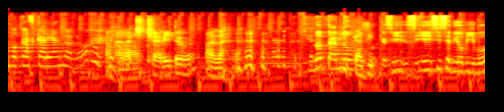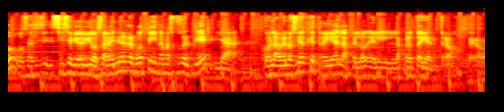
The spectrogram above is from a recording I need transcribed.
Como cascareando, ¿no? A la chicharito, güey. a la- No tanto, Casi. porque sí, sí, sí se vio vivo, o sea, sí, sí se vio vivo. O sea, venía el rebote y nada más puso el pie y ya, con la velocidad que traía la, pelo- el- la pelota ya entró. Pero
